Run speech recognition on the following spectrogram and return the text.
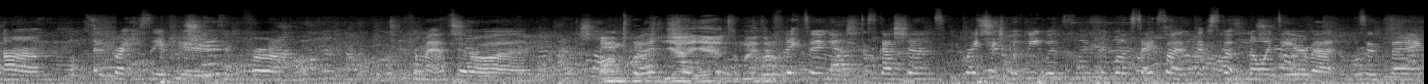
Um, it's great to see a few people from from Aotearoa On Twitch, yeah, yeah, it's amazing. reflecting and discussions. Great to meet with people on the stateside. They've just got no idea about certain things.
